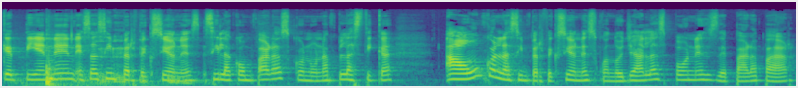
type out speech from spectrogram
que tienen esas imperfecciones, si la comparas con una plástica, aún con las imperfecciones, cuando ya las pones de par a par,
